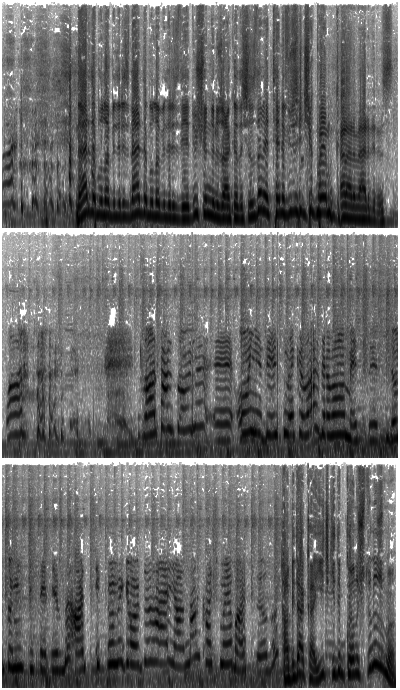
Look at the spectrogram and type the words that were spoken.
Nerede bulabiliriz, nerede bulabiliriz diye düşündünüz arkadaşınızla ve teneffüse çıkmaya mı karar verdiniz? Zaten sonra e, 17 yaşına kadar devam etti. Platonik bir şekilde. Artık ismimi gördüğü her yandan kaçmaya başlıyordu. Ha bir dakika hiç gidip konuştunuz mu?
